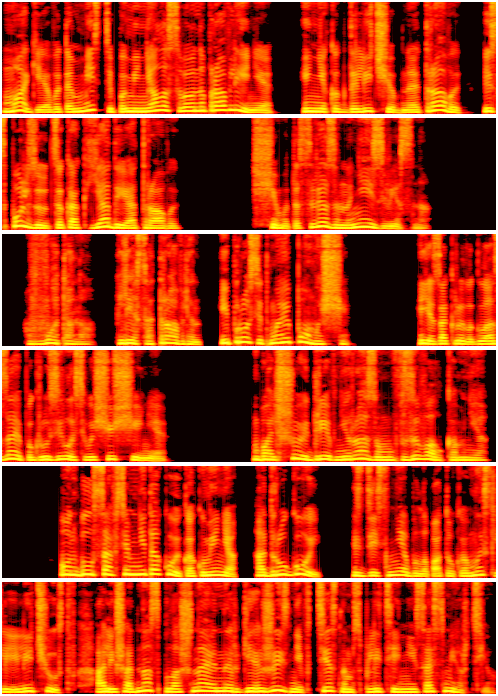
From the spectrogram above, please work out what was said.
магия в этом месте поменяла свое направление, и некогда лечебные травы используются как яды и отравы. С чем это связано, неизвестно. Вот оно, лес отравлен и просит моей помощи. Я закрыла глаза и погрузилась в ощущения. Большой древний разум взывал ко мне. Он был совсем не такой, как у меня, а другой. Здесь не было потока мыслей или чувств, а лишь одна сплошная энергия жизни в тесном сплетении со смертью.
